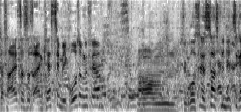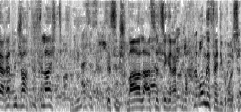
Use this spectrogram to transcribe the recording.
Das heißt, das ist ein Kästchen, wie groß ungefähr? Wie groß ist das? Wie eine Zigarettenschachtel vielleicht? Ein bisschen schmaler als eine Zigarettenschachtel, ungefähr die Größe.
